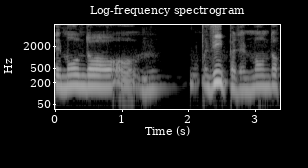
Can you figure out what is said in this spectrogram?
del mondo mm, VIP, del mondo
